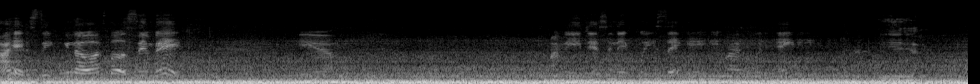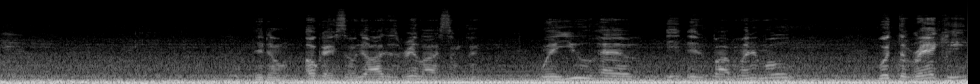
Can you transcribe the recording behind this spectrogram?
I, had to see, you know, I started sitting back. Yeah. I mean, just in that quick second, he might have went 80. Yeah, Yeah. it don't. Okay, so y'all, I just realized something. When you have it in 500 mode, with the red key,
